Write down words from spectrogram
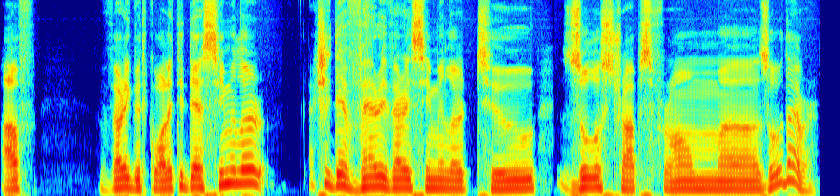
of very good quality. They're similar, actually, they're very, very similar to Zulu straps from uh, Zulu Diver,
